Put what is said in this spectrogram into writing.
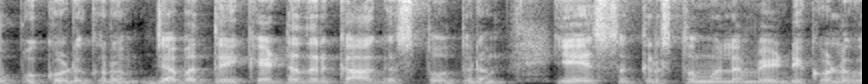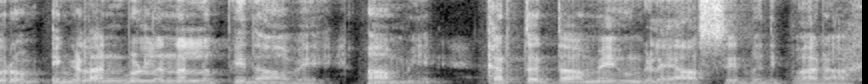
ஒப்புக் கொடுக்கிறோம். ஜபத்தை கேட்டதற்காக ஸ்தோத்திரம். ஏசு கிறிஸ்து மூலம் வேண்டிக் கொள்கிறோம். எங்கள் அன்புள்ள நல்ல பிதாவே. ஆமீன். கர்த்தர் தாமே உங்களை ஆசீர்வதிப்பாராக.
